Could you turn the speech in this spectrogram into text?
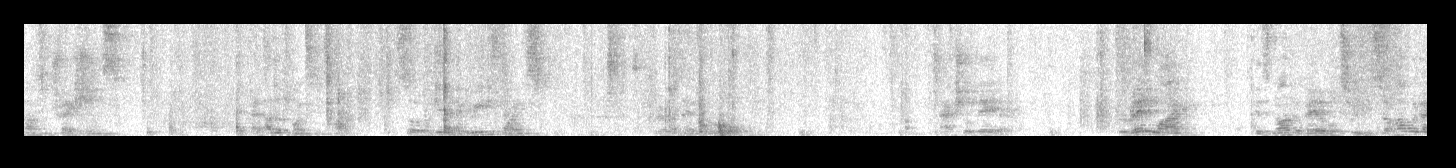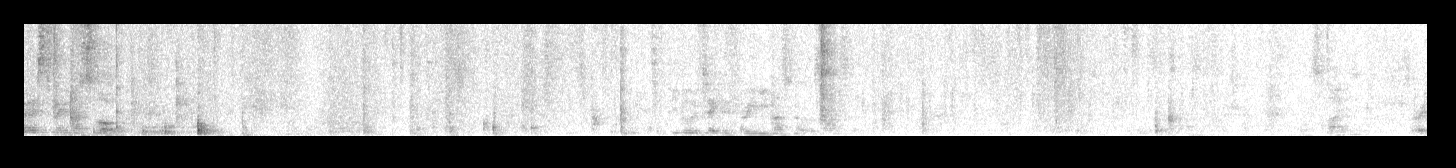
concentrations at other points in time. So here the green points represent raw actual data. The red line is not available to me. So how would I estimate my slope? People who've taken 3D must know this answer. Sorry?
